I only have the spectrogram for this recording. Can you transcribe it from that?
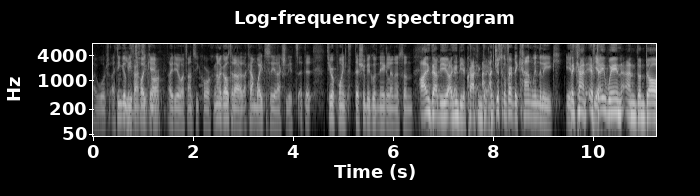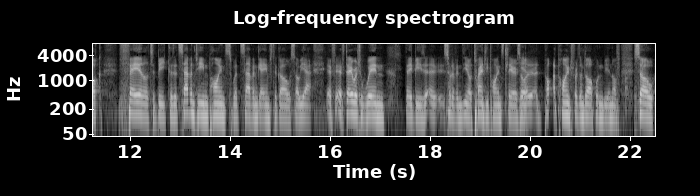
I would. I think it'll You be a fancy tight game. Cork? I do. I fancy Cork. I'm going to go to that. I can't wait to see it. Actually, it's at the, to your point. There should be a good niggle in it, and I think that'd be. I think it'd be a cracking game. and, and just to confirm, they can win the league. If, they can if yeah. they win and Dundalk fail to beat because it's 17 points with seven games to go. So yeah, if if they were to win, they'd be uh, sort of in you know 20 points clear. So Yeah. a, a point for Dundalk wouldn't be enough. So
